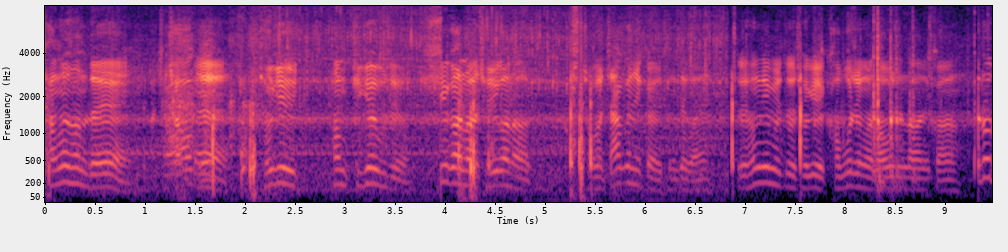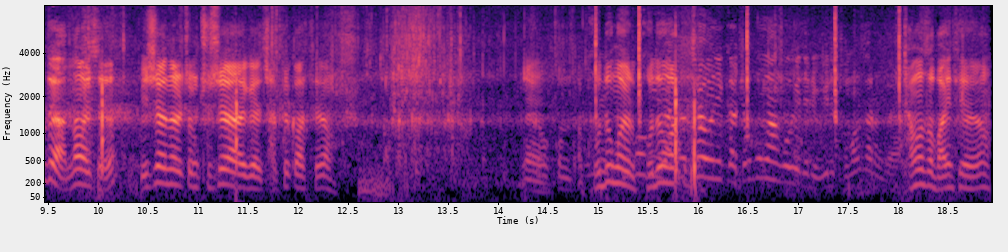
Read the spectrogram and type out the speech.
장어선데 저기 예, 저기 한번 비교해보세요 여기가 나 저기가 나 저거 작으니까요 등대가 근데 형님이 또 저기 갑오징어 나오신다고 하니까 새로도에 안 나와 있어요? 미션을 좀 주셔야 이게 잡힐 것 같아요 네. 더. 고등어 고등어 쫓아오니까 조그만 고기들이 위로 도망가는 거야. 장어서 많이 튀어요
